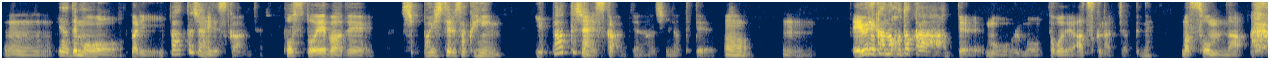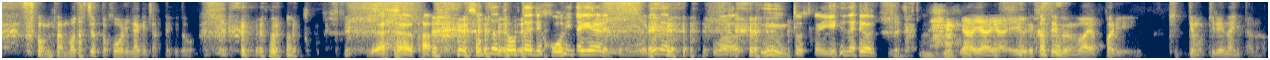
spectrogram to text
うん、いや、でも、やっぱりいっぱいあったじゃないですか、みたいな。ポストエヴァで失敗してる作品いっぱいあったじゃないですか、みたいな話になってて、うん。うん。エウレカのことかって、もう俺もそこで熱くなっちゃってね。まあそんな、そんな、またちょっと放り投げちゃったけど。いや、だからまあそんな状態で放り投げられても、俺らは、うんとしか言えないわけ。いやいやいや、エウレカセブンはやっぱり切っても切れないんだなっ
